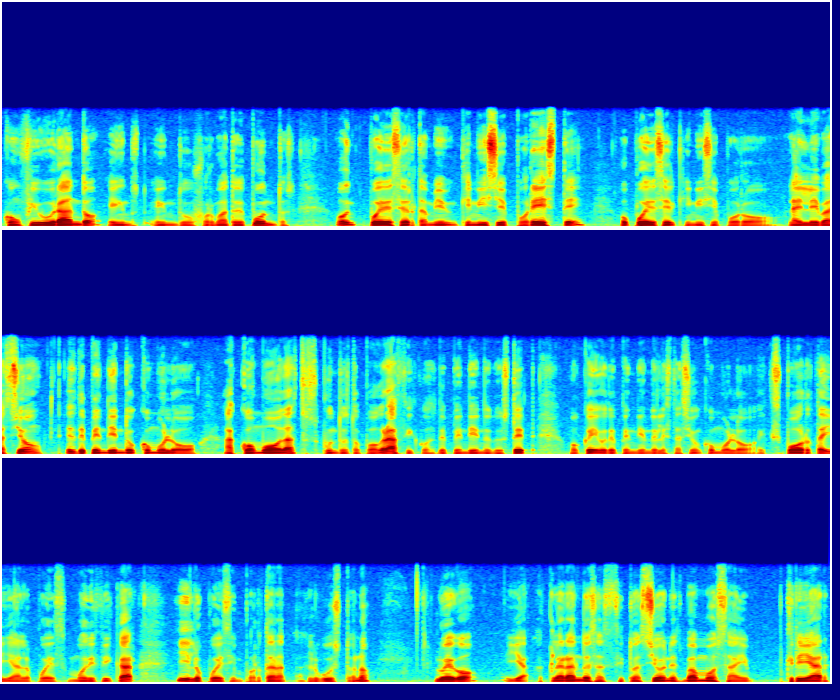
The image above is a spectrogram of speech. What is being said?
configurando en, en tu formato de puntos o puede ser también que inicie por este o puede ser que inicie por la elevación es dependiendo cómo lo acomodas tus puntos topográficos dependiendo de usted ok o dependiendo de la estación cómo lo exporta y ya lo puedes modificar y lo puedes importar al gusto no luego ya aclarando esas situaciones vamos a crear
